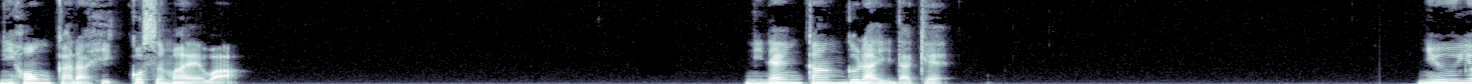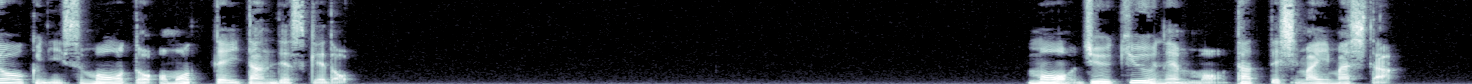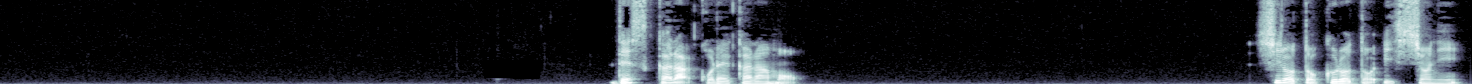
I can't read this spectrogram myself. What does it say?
日本から引っ越す前は、2年間ぐらいだけ、ニューヨークに住もうと思っていたんですけど、もう19年も経ってしまいました。ですからこれからも、白と黒と一緒に、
